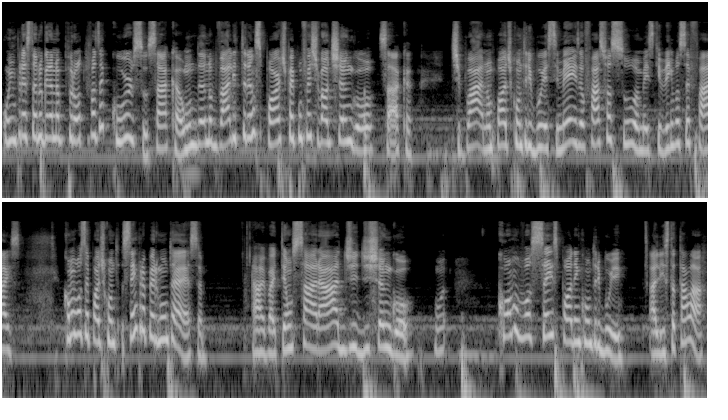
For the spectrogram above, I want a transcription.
um emprestando grana pro outro pra fazer curso, saca? Um dando vale transporte pra ir pra um festival de Xangô, saca? Tipo, ah, não pode contribuir esse mês? Eu faço a sua, mês que vem você faz. Como você pode... Sempre a pergunta é essa. Ah, vai ter um sará de, de Xangô. Como vocês podem contribuir? A lista tá lá.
